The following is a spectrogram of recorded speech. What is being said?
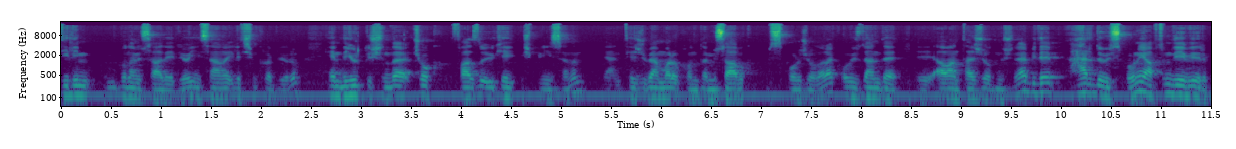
dilim buna müsaade ediyor. İnsanlarla iletişim kurabiliyorum. Hem de yurt dışında çok fazla ülkeye gitmiş bir insanım. Yani tecrübem var o konuda müsabık bir sporcu olarak. O yüzden de e, avantajlı olduğunu düşünüyorlar. Bir de her dövüş sporunu yaptım diyebilirim.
